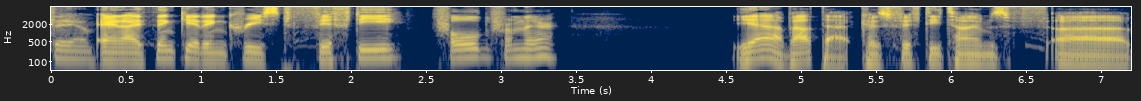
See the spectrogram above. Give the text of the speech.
damn, and I think it increased fifty fold from there. Yeah, about that, because fifty times uh,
